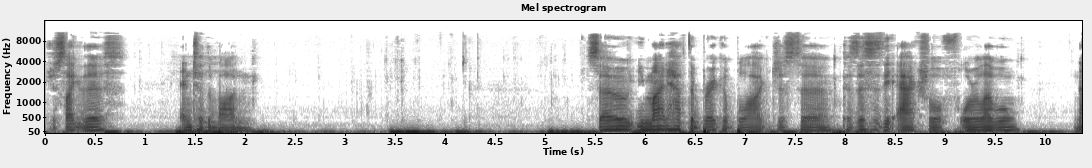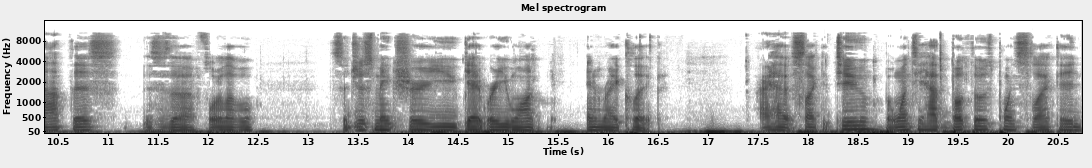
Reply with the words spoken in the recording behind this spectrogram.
just like this, and to the bottom. So you might have to break a block just to, because this is the actual floor level, not this. This is a floor level. So just make sure you get where you want and right click. I have it selected too, but once you have both those points selected,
